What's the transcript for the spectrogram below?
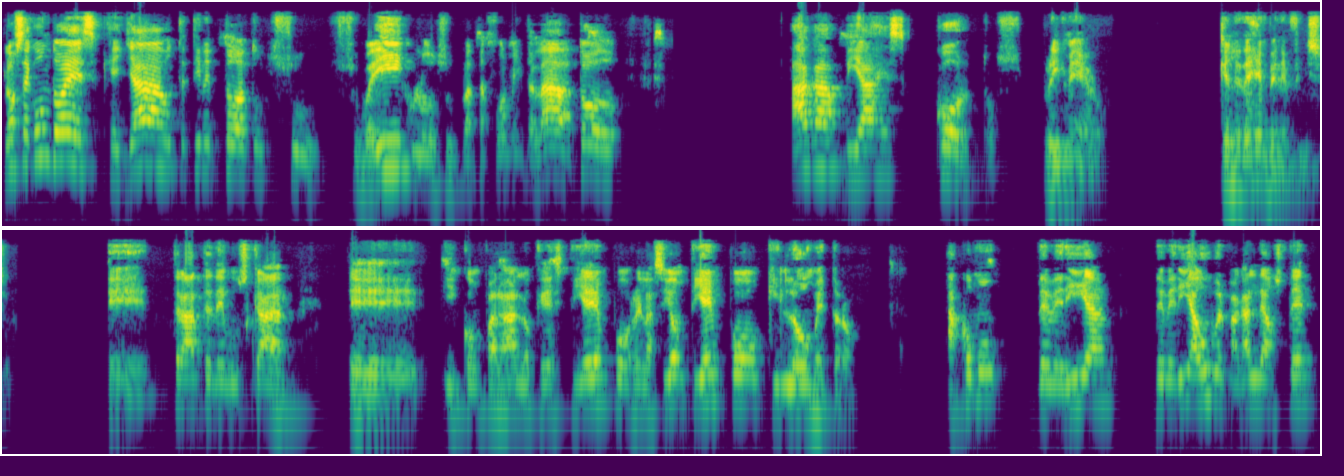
Lo segundo es que ya usted tiene todo tu- su, su vehículo, su plataforma instalada, todo. Haga viajes cortos primero, que le dejen beneficio. Eh, trate de buscar eh, y comparar lo que es tiempo, relación tiempo, kilómetro, a cómo deberían, debería Uber pagarle a usted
